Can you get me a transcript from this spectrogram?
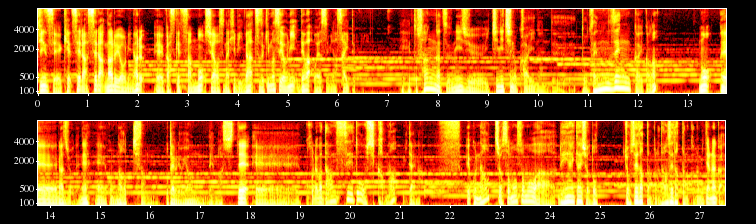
人生けセラセラなるようになる、えー、ガスケツさんも幸せな日々が続きますように。ではおやすみなさいという。え、ー、と、3月21日の回なんで、えっと、前々回かな？の、えー、ラジオでね、えー、このなごっちさんのお便りを読んでまして、えー、これは男性同士かな？みたいなえ、これ、ナオッチはそもそもは恋愛対象はど女性だったのかな？男性だったのかな？みたいな、なんか、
